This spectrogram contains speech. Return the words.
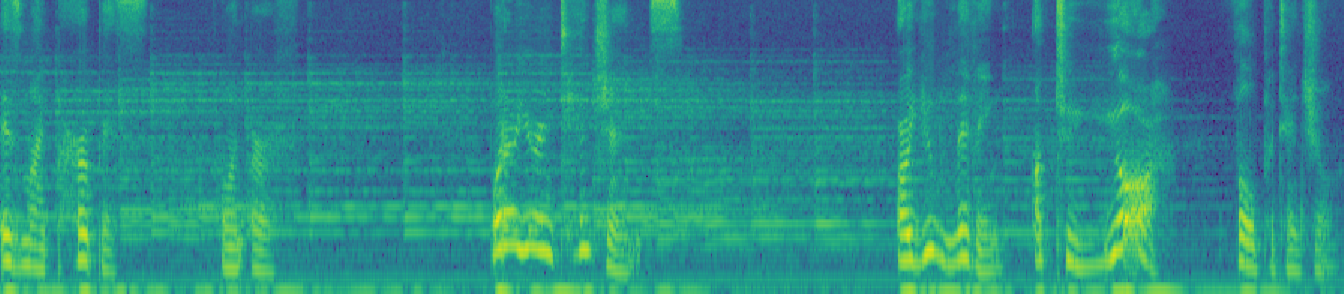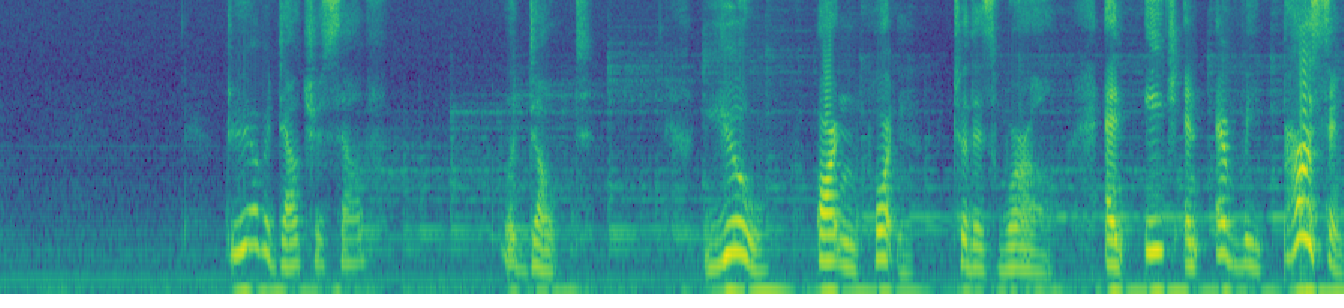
is my purpose on earth? What are your intentions? Are you living up to your full potential? Do you ever doubt yourself? Or don't. You are important to this world, and each and every person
